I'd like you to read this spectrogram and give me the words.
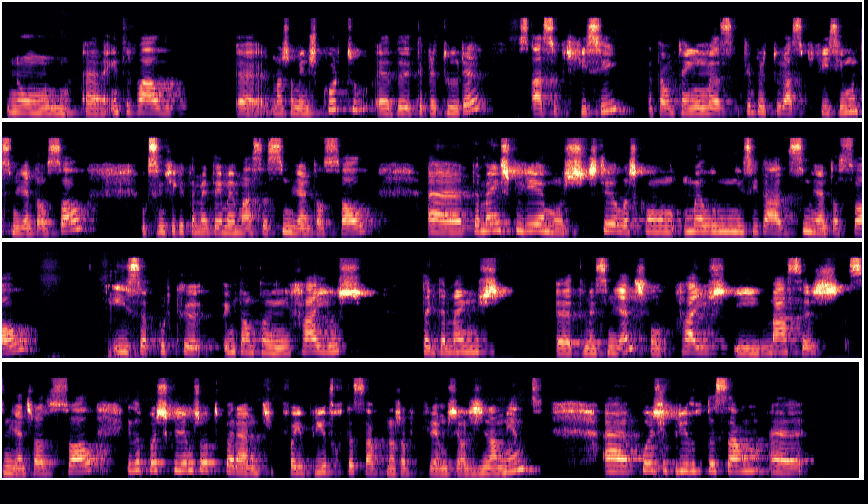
num uh, intervalo uh, mais ou menos curto de temperatura à superfície. Então, tem uma temperatura à superfície muito semelhante ao Sol, o que significa que também tem uma massa semelhante ao Sol. também escolhemos estrelas com uma luminosidade semelhante ao Sol. Uhum. Isso é porque então tem raios, tem tamanhos uh, também semelhantes, com raios e massas semelhantes ao do Sol, e depois escolhemos outro parâmetro, que foi o período de rotação, que nós obtivemos originalmente, uh, pois o período de rotação uh,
